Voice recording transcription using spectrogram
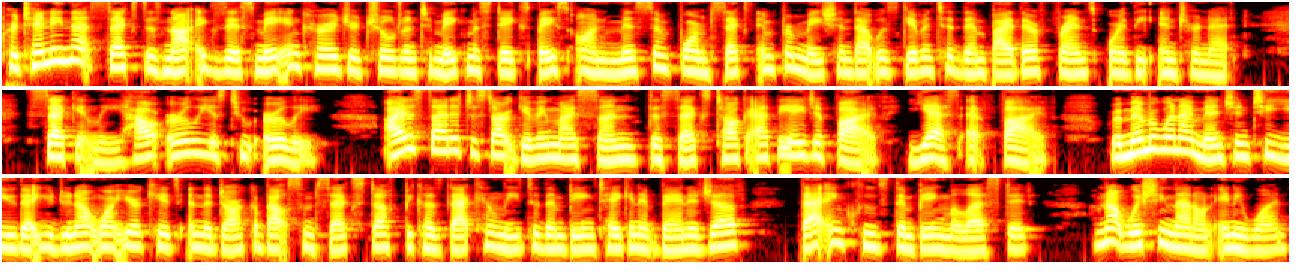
Pretending that sex does not exist may encourage your children to make mistakes based on misinformed sex information that was given to them by their friends or the internet. Secondly, how early is too early? I decided to start giving my son the sex talk at the age of five. Yes, at five. Remember when I mentioned to you that you do not want your kids in the dark about some sex stuff because that can lead to them being taken advantage of? That includes them being molested. I'm not wishing that on anyone.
